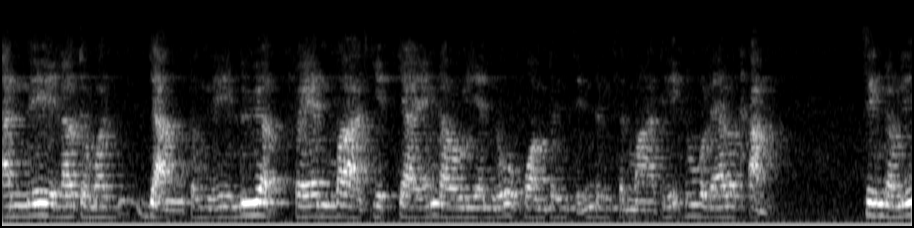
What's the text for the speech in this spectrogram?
อันนี้เราจะมาอย่างตรงนี้เลือกเฟ้นว่าจิตใจของเราเรียนรู้ความเป็นศีลเป็นสมาธิรู้แล้วเราทำสิ่งเหล่านี้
